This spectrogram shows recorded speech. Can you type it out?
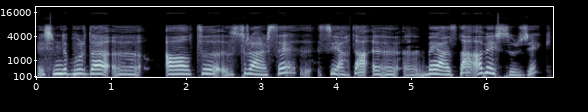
e şimdi burada e, A6 sürerse siyah da e, e, beyaz da A5 sürecek.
